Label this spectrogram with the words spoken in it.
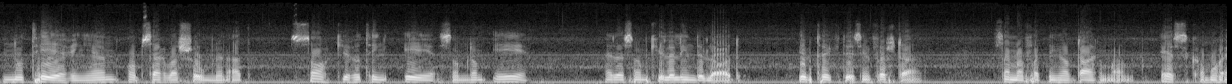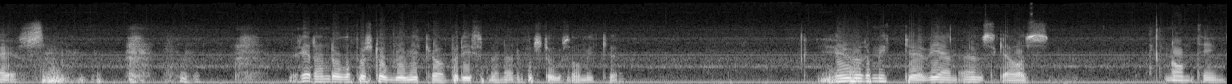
noteringen, observationen att saker och ting är som de är. Eller som Kille Lindeblad uttryckte i sin första sammanfattning av Dharman. S kommer S. Redan då förstod vi mycket av buddhismen när du förstod så mycket. Hur mycket vi än önskar oss någonting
